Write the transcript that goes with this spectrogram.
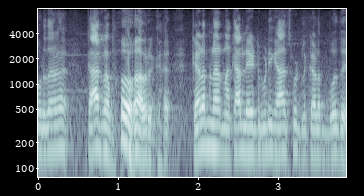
ஒரு தடவை காரில் போ அவர் கிளம்புனார். நான் காலையில் எட்டு மணிக்கு ஹாஸ்பிட்டல் கிளம்பும்போது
